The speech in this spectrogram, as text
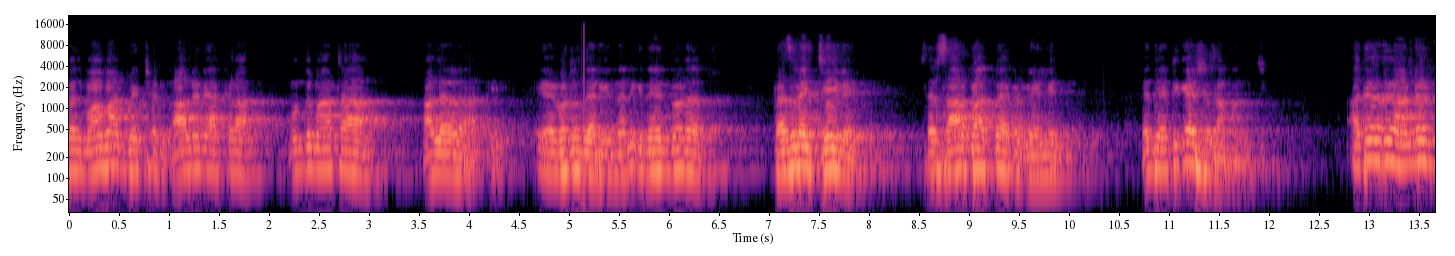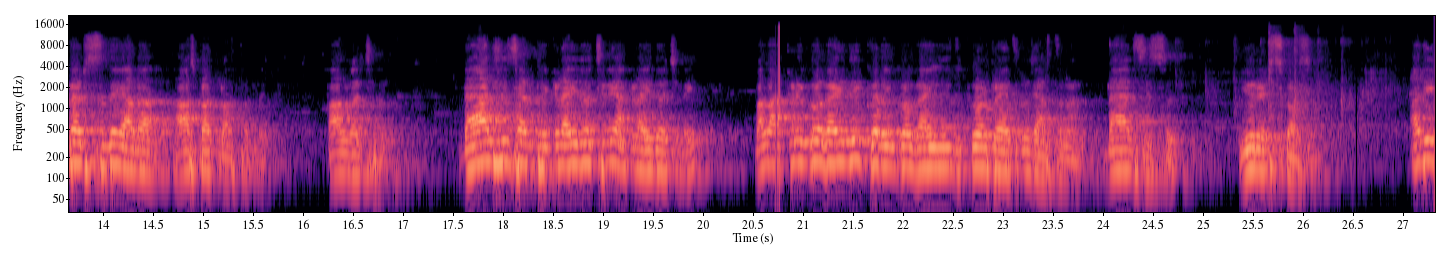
కొద్ది మొహమాట పెట్టాడు. ఆల్రెడీ అక్కడ ముందు మాట వాళ్ళు ఇవ్వడం జరిగిందని నేను కూడా ప్రెజరైజ్ చేయలేదు. సరే సార్పాకు అక్కడికి వెళ్ళింది. ఇది ఎడ్యుకేషన్ సంబంధించి. అదేవిధంగా హండ్రెడ్ బెడ్స్ ఆడ హాస్పిటల్ వస్తుంది. పాలు వచ్చింది. డయాలసిస్ సెంటర్ ఇక్కడ ఐదు వచ్చినాయి అక్కడ ఐదు వచ్చినాయి. మళ్ళీ అక్కడ ఇంకొక ఐదు ఇక్కడ ఇంకొక ఐదు కూడా ప్రయత్నం చేస్తున్నాను. డయాలసిస్ యూనిట్స్ కోసం. అది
